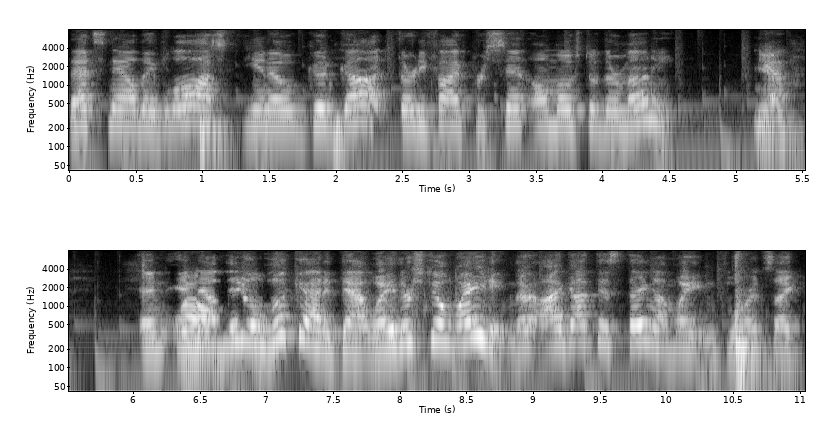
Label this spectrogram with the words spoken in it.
That's now they've lost, you know, good mm-hmm. God, thirty five percent almost of their money. Yeah. And and well, now they don't look at it that way. They're still waiting. They're, I got this thing I'm waiting for. It's like,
